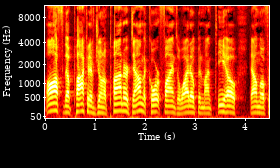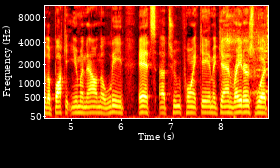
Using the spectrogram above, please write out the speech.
off the pocket of Jonah Ponder. Down the court, finds a wide open Montijo. Down low for the bucket. Yuma now in the lead. It's a two point game again. Raiders would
